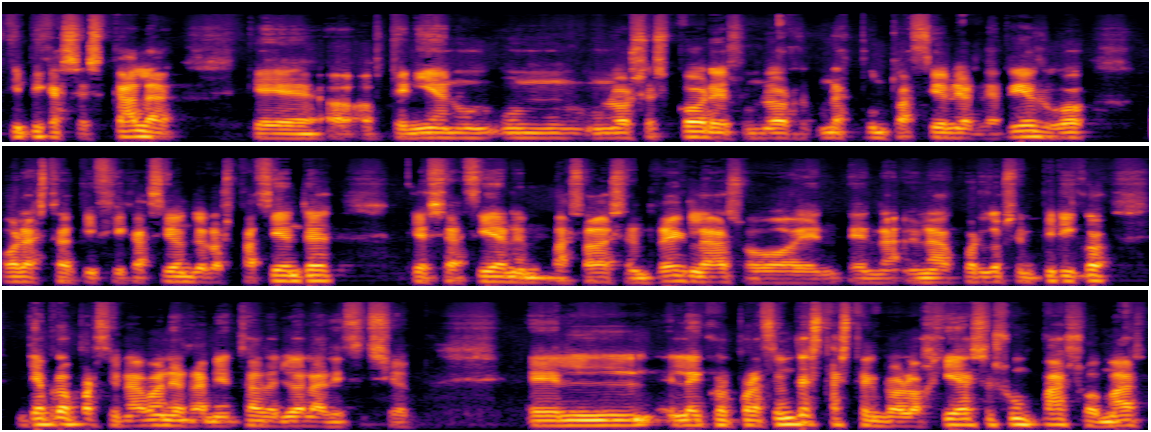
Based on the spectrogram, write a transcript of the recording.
típicas escalas que obtenían unos scores, unas puntuaciones de riesgo o la estratificación de los pacientes que se hacían basadas en reglas o en, acuerdos empíricos, ya proporcionaban herramientas de ayuda a la decisión. la incorporación de estas tecnologías es un paso más,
